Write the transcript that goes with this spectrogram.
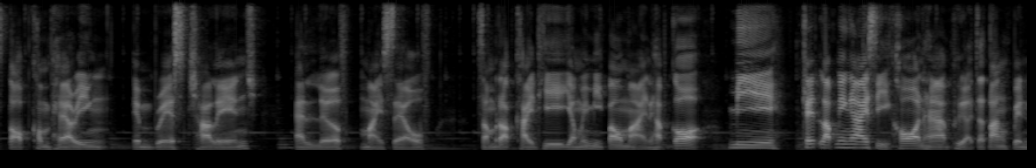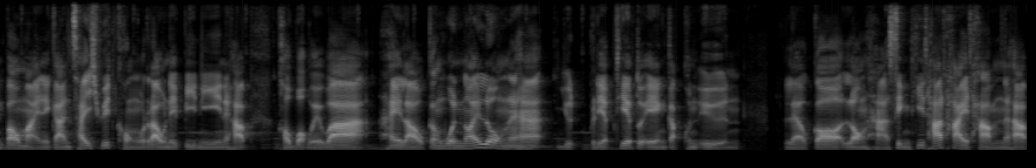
stop comparing embrace challenge and love myself สำหรับใครที่ยังไม่มีเป้าหมายนะครับ ก็มี เคล็ดลับง่ายๆ 4 ข้อนะฮะเผื่อจะตั้งเป็นเป้าหมายในการใช้ชีวิตของเราในปีนี้นะครับเขาบอกไว้ว่าให้เรากังวลน้อยลงนะฮะหยุดเปรียบเทียบตัวเองกับคนอื่น แล้วก็ลองหาสิ่งที่ท้าทายทำนะครับ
